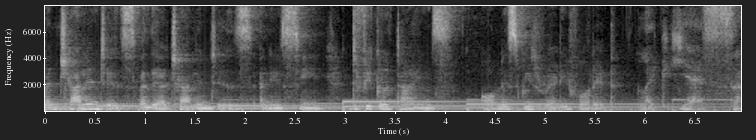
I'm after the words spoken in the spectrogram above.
when challenges, when there are challenges and you see difficult times always be ready for it. Like, yes, sir.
